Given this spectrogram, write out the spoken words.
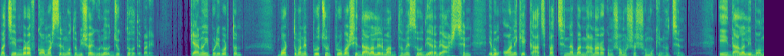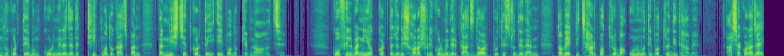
বা চেম্বার অফ কমার্সের মতো বিষয়গুলো যুক্ত হতে পারে। কেনই পরিবর্তন? বর্তমানে প্রচুর প্রবাসী দালালের মাধ্যমে সৌদি আরবে আসছেন এবং অনেকে কাজ পাচ্ছেন না বা নানা রকম সমস্যার সম্মুখীন হচ্ছেন। এই দালালি বন্ধ করতে এবং কর্মীরা যাতে ঠিকমতো কাজ পান, তা নিশ্চিত করতেই এই পদক্ষেপ নেওয়া হচ্ছে। কফিল বা নিয়োগকর্তা যদি সরাসরি কর্মীদের কাজ দেওয়ার প্রতিশ্রুতি দেন, তবে একটি ছাড়পত্র বা অনুমতিপত্র দিতে হবে। আশা করা যায়,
